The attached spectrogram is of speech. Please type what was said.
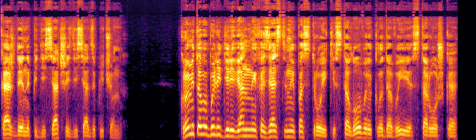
каждая на 50-60 заключенных. Кроме того, были деревянные хозяйственные постройки, столовые, кладовые, сторожка,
